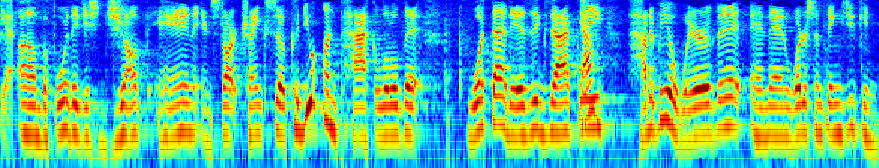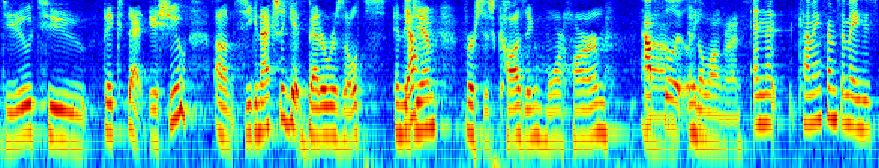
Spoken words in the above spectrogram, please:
yes. um, before they just jump in and start training. So, could you unpack a little bit what that is exactly, yeah. how to be aware of it, and then what are some things you can do to fix that issue um, so you can actually get better results in the yeah. gym versus causing more harm? Absolutely. Um, in the long run. And that coming from somebody who's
